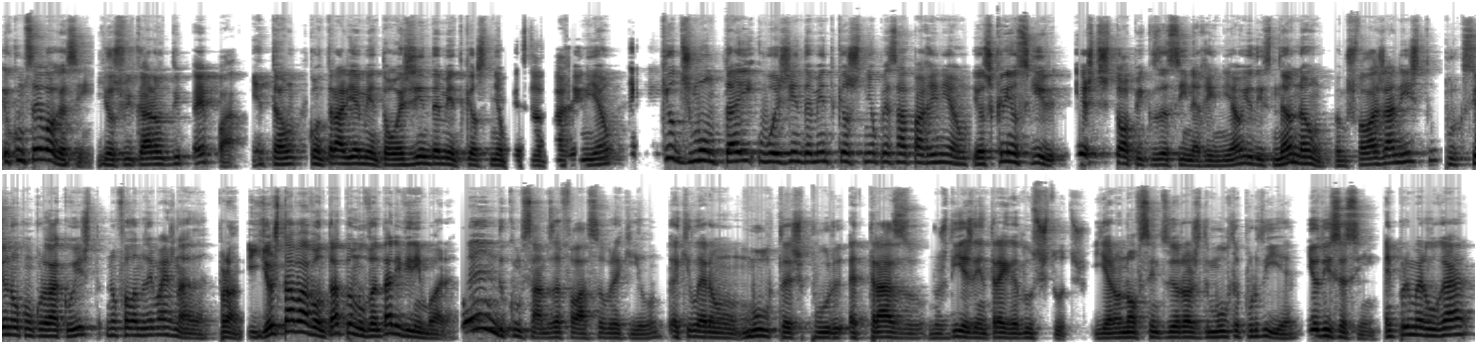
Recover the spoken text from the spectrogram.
Eu comecei logo assim. E eles ficaram tipo, epá. Então, contrariamente ao agendamento que eles tinham pensado para a reunião, é que eu desmontei o agendamento que eles tinham pensado para a reunião. Eles queriam seguir estes tópicos assim na reunião e eu disse: não, não, vamos falar já nisto, porque se eu não concordar com isto, não falamos em mais nada. Pronto. E eu estava à vontade para me levantar e vir embora. Quando começámos a falar sobre aquilo, aquilo eram multas por atraso nos dias de entrega dos estudos e eram 900 euros de multa por dia. E eu disse assim: em primeiro lugar,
